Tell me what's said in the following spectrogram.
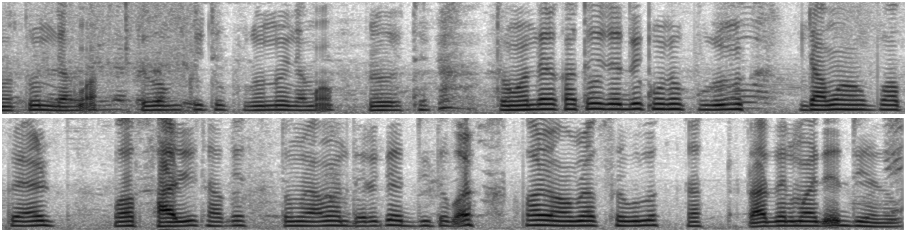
নতুন জামা এবং কিছু পুরনো জামা রয়েছে। তোমাদের কাছেও যদি কোনো পুরনো জামা বা প্যান্ট শাড়ি থাকে, তোমরা আমাদেরকে দিতে পারো। আমরা সেগুলো তাদের মাঝে দিয়ে দেবো।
